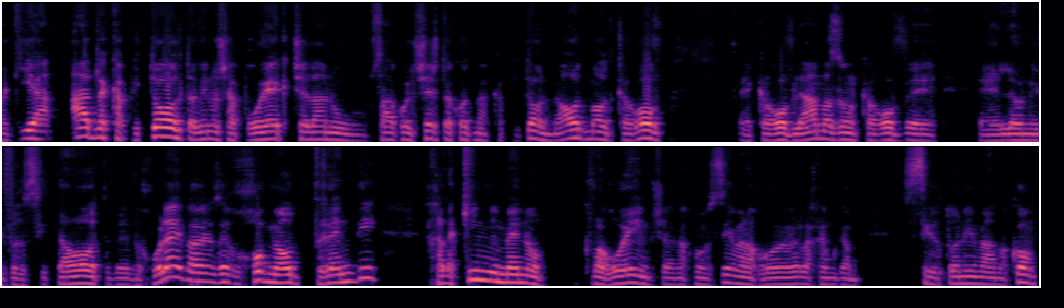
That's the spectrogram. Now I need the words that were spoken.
מגיע עד לקפיטול, תבינו שהפרויקט שלנו הוא סך הכל שש דקות מהקפיטול, מאוד מאוד קרוב, קרוב לאמזון, קרוב לאוניברסיטאות וכולי, וזה רחוב מאוד טרנדי, חלקים ממנו כבר רואים שאנחנו עושים, אנחנו רואים לכם גם סרטונים מהמקום,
